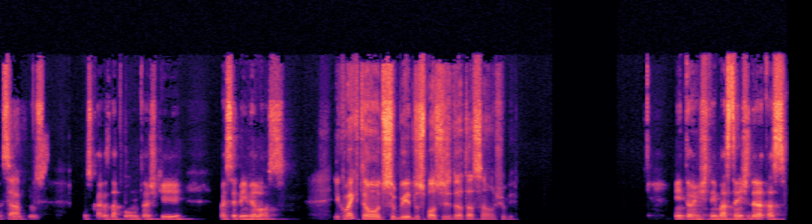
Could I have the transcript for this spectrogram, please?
Assim, tá. os caras da ponta, acho que vai ser bem veloz. E como é que estão distribuídos os postos de hidratação, Chubi? Então, a gente tem bastante hidratação,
